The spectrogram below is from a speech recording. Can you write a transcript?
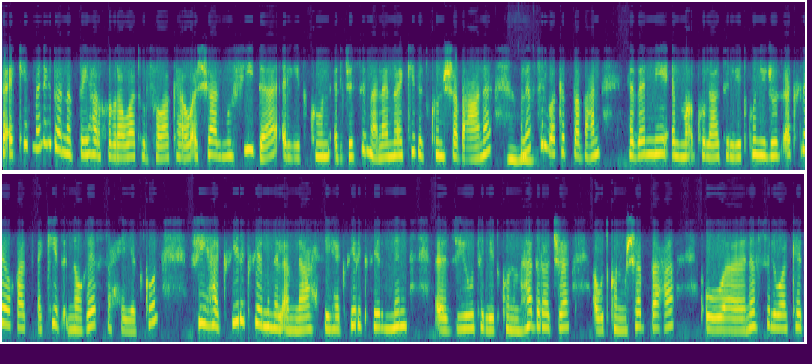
فأكيد ما نقدر نعطيها الخضروات والفواكه أو أشياء المفيدة اللي تكون الجسم لأنه أكيد تكون شبعانة. ونفس الوقت طبعا هذني المأكولات اللي تكون يجوز أكثر الأوقات أكيد أنه غير صحية تكون. فيها كثير كثير من الأملاح فيها كثير كثير من الزيوت اللي تكون مهدرجة أو تكون مشبعة. ونفس الوقت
